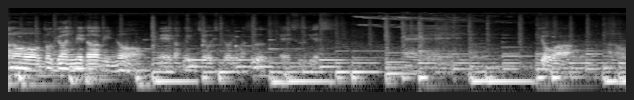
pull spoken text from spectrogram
あの東京アニメーター学院の、えー、学院長をしております、えー、鈴木です、えー、今日はあの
